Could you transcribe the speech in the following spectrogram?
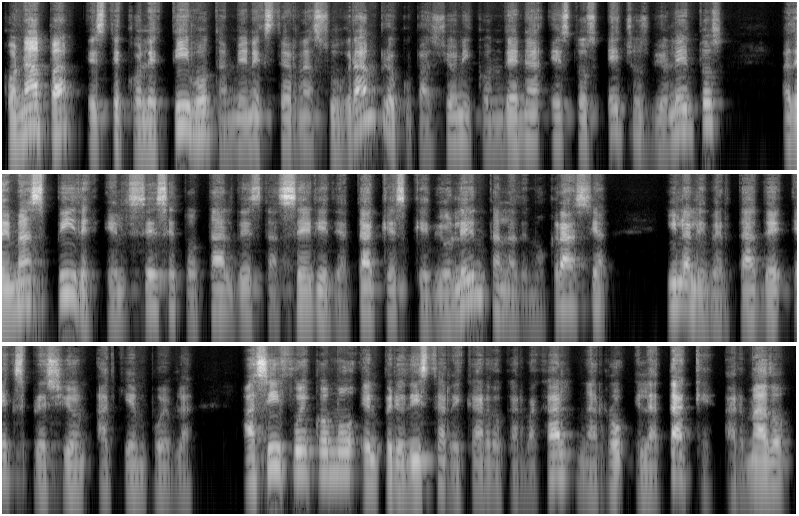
CONAPA, este colectivo, también externa su gran preocupación y condena estos hechos violentos. Además, pide el cese total de esta serie de ataques que violentan la democracia y la libertad de expresión aquí en Puebla. Así fue como el periodista Ricardo Carvajal narró el ataque armado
